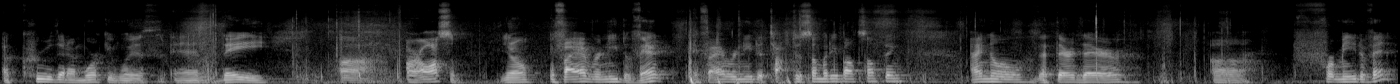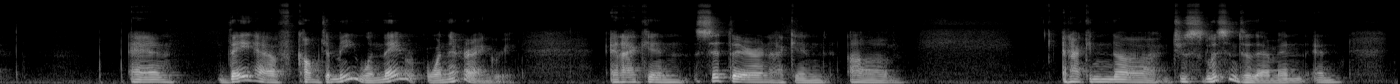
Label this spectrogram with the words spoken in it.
a crew that I'm working with and they uh, are awesome. You know, if I ever need to vent, if I ever need to talk to somebody about something, I know that they're there uh, for me to vent. And they have come to me when they when they're angry, and I can sit there and I can um, and I can uh, just listen to them and and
